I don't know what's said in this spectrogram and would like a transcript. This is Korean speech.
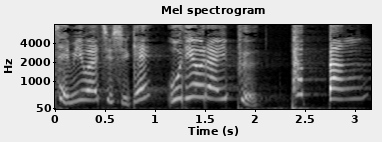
재미와 지식의 오디오 life. 팟빵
